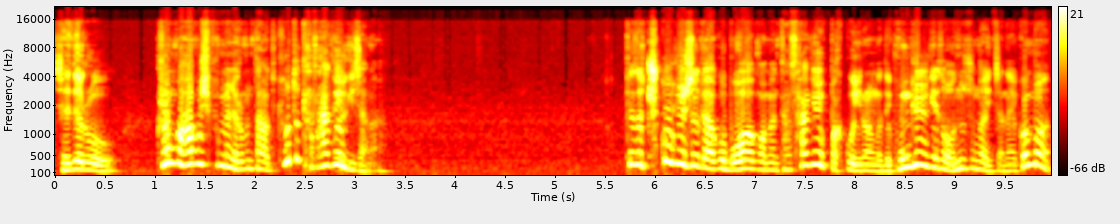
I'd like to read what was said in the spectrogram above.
제대로, 그런 거 하고 싶으면 여러분 다, 그것도 다 사교육이잖아. 그래서 축구 교실 가고 뭐 하고 하면 다 사교육 받고 이러는 건데 공교육에서 어느 순간 있잖아요. 그럼 뭐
